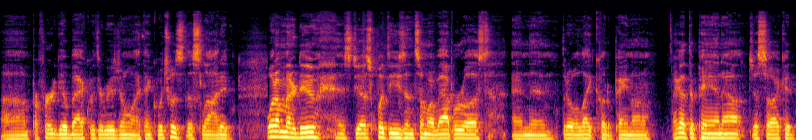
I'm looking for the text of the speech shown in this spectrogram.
Uh, prefer to go back with the original, I think, which was the slotted. What I'm gonna do is just put these in some Evapo-Rust and then throw a light coat of paint on them. I got the pan out just so I could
